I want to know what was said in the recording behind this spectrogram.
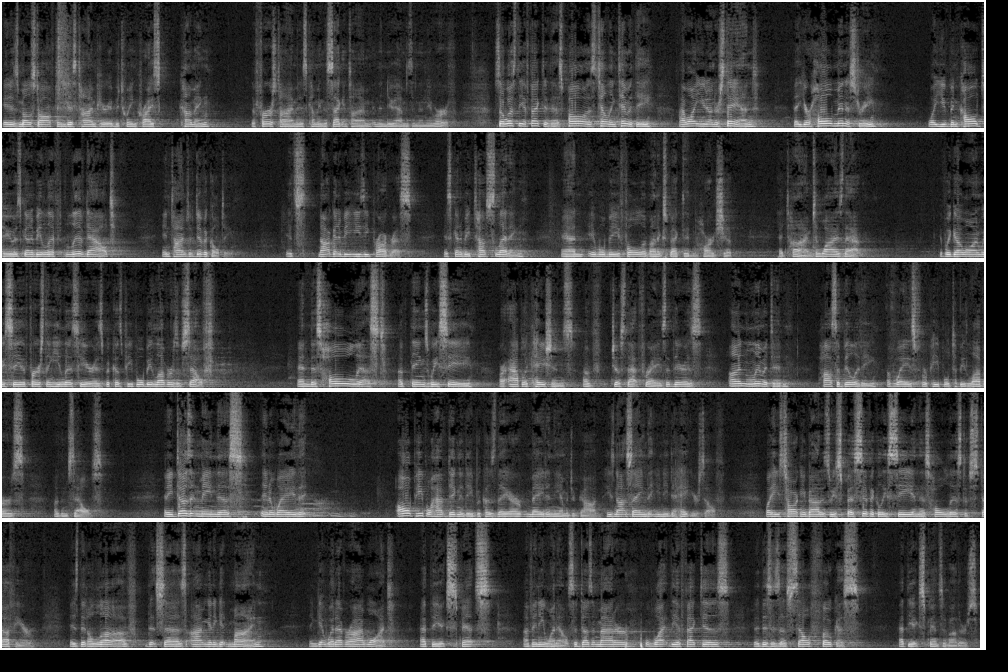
it is most often this time period between Christ's coming the first time and is coming the second time in the new heavens and the new earth. So, what's the effect of this? Paul is telling Timothy, I want you to understand that your whole ministry what you've been called to is going to be lived out in times of difficulty. It's not going to be easy progress. It's going to be tough sledding, and it will be full of unexpected hardship at times. And why is that? If we go on, we see the first thing he lists here is because people will be lovers of self. And this whole list of things we see are applications of just that phrase that there is unlimited possibility of ways for people to be lovers of themselves. And he doesn't mean this in a way that all people have dignity because they are made in the image of God. He's not saying that you need to hate yourself. What he's talking about, as we specifically see in this whole list of stuff here, is that a love that says, I'm going to get mine and get whatever I want at the expense of anyone else. It doesn't matter what the effect is, that this is a self focus at the expense of others.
